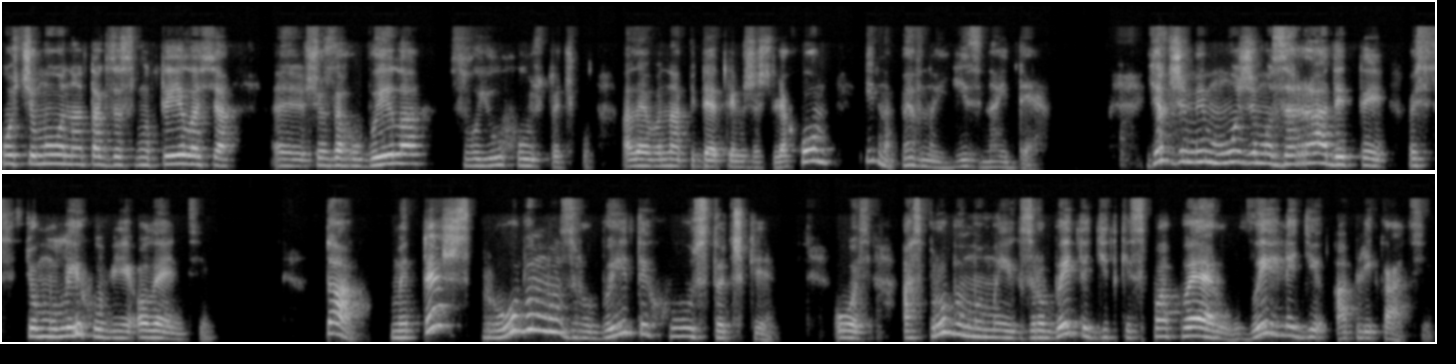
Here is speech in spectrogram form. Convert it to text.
Ось чому вона так засмутилася, е, що загубила свою хусточку. Але вона піде тим же шляхом і, напевно, її знайде. Як же ми можемо зарадити ось цьому лихові Оленці? Так, ми теж спробуємо зробити хусточки. Ось, а спробуємо ми їх зробити, дітки, з паперу у вигляді аплікації.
